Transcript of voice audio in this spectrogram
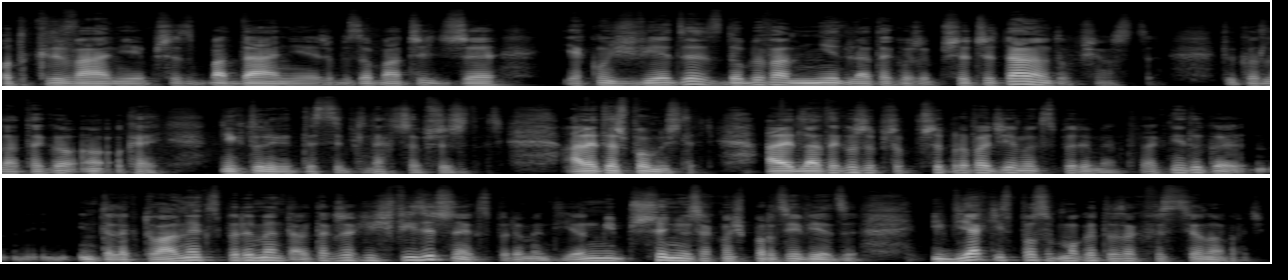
odkrywanie, przez badanie, żeby zobaczyć, że jakąś wiedzę zdobywam nie dlatego, że przeczytałem to w książce, tylko dlatego, okej, okay, w niektórych dyscyplinach trzeba przeczytać, ale też pomyśleć, ale dlatego, że przeprowadziłem eksperyment, tak? Nie tylko intelektualny eksperyment, ale także jakiś fizyczny eksperyment i on mi przyniósł jakąś porcję wiedzy. I w jaki sposób mogę to zakwestionować?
